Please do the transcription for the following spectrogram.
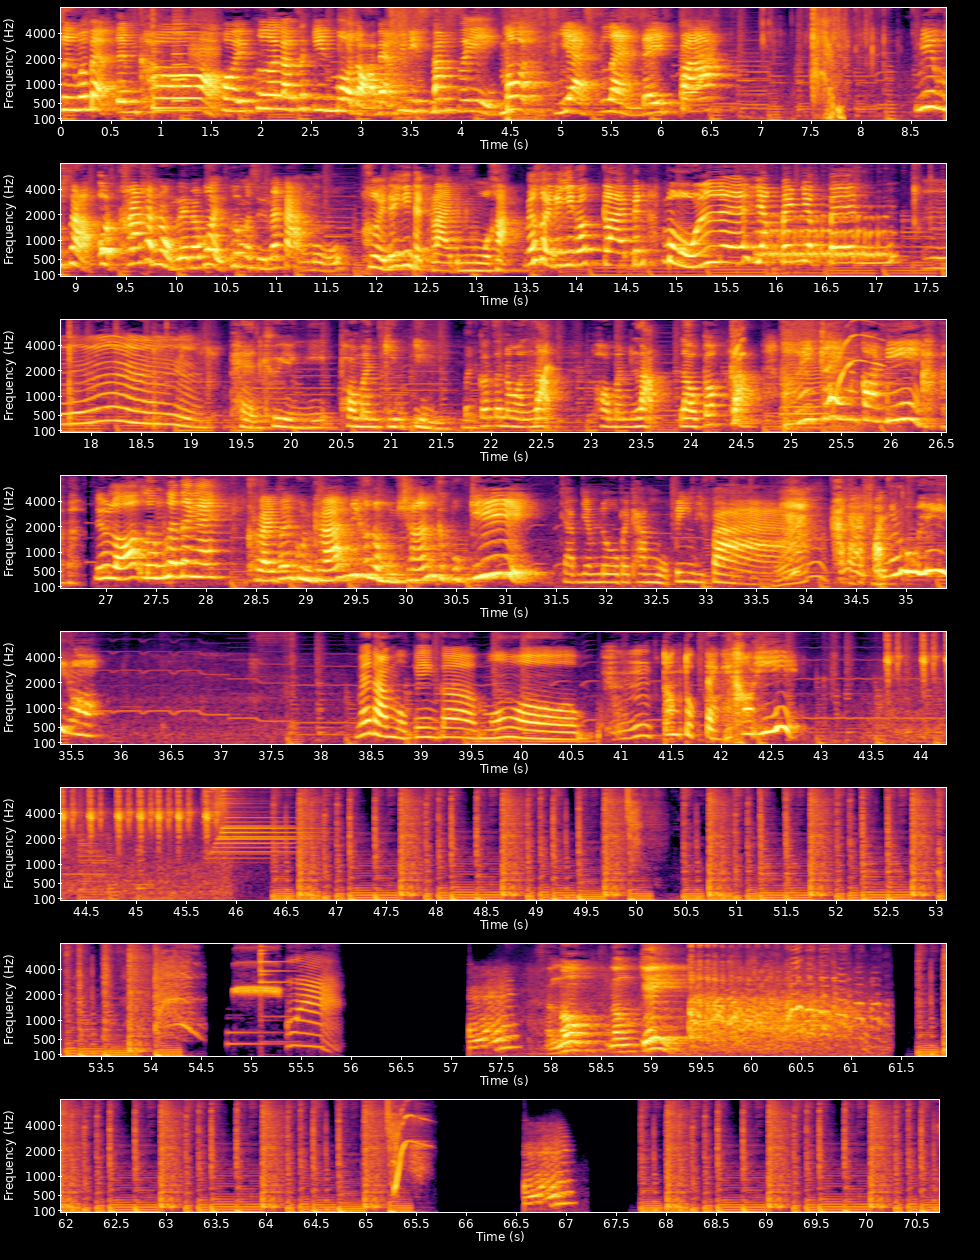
ซื้อมาแบบเต็มข้อเฮ้ยเพื่อนเราจะกินหมดเหรอแบ่งพี่นิสบ้างสิหมด yes แหลนได้ปะนี่อุตส่าห์อดค่าขนมเลยนะเว้ยเพื่อมาซื้อหน้ากากหมู เคยได้ยินแต่กลายเป็นงูค่ะ ไม่เคยได้ยินว่ากลายเป็นหมูเลยอยากเป็นอยากเป็นอืมแผนคืออย่างนี้ พอมันกินอิ่ม มันก็จะนอนหลับ พอมันหลับเราก็กลับ เฮ้ยแกล้งมันก่อนดิริวเหรอลืมเพื่อนได้ไง ใครเพื่อนคุณคะ นี่ขนมของฉันกับปุกกี้ จับยำโลไปทำหมูปิ้งดีฝ่า ขนาดฟันยังบูลลี่หรอ ไม่ทำหมูปิ้งก็หมูหมบอืม ต้องตกแต่งให้เข้าที่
